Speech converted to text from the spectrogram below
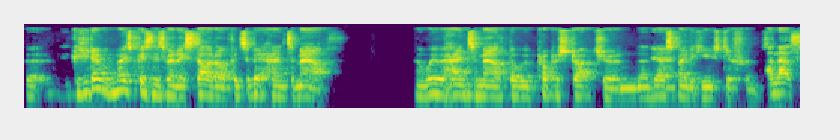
because uh, you don't most business when they start off it's a bit hand to mouth and we were hand to mouth, but with proper structure, and that's yeah. made a huge difference. And that's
